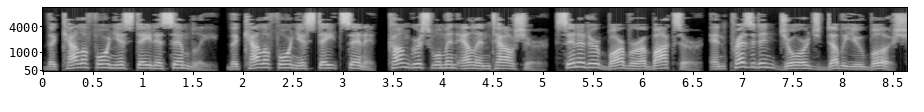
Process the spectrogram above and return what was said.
the California State Assembly, the California State Senate, Congresswoman Ellen Tauscher, Senator Barbara Boxer, and President George W. Bush.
